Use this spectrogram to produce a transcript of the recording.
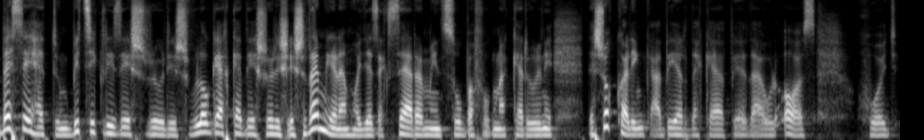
Beszélhetünk biciklizésről is, vloggerkedésről is, és remélem, hogy ezek szerre mind szóba fognak kerülni, de sokkal inkább érdekel például az, hogy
